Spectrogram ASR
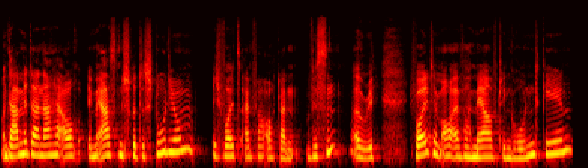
Und damit dann nachher auch im ersten Schritt des Studiums, ich wollte es einfach auch dann wissen. Also ich, ich, wollte ihm auch einfach mehr auf den Grund gehen.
